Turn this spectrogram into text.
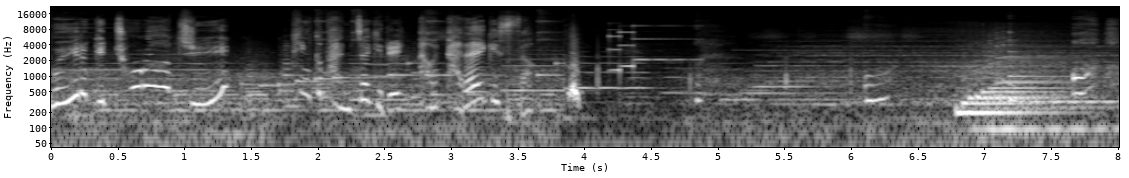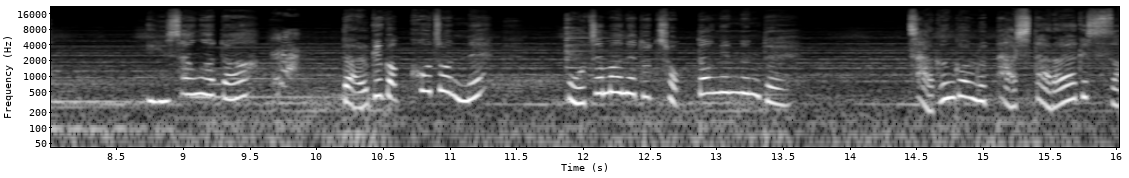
왜 이렇게 초라하지? 핑크 반짝이를 더 달아야겠어. 이상하다. 날개가 커졌네. 어제만 해도 적당했는데 작은 걸로 다시 달아야겠어.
